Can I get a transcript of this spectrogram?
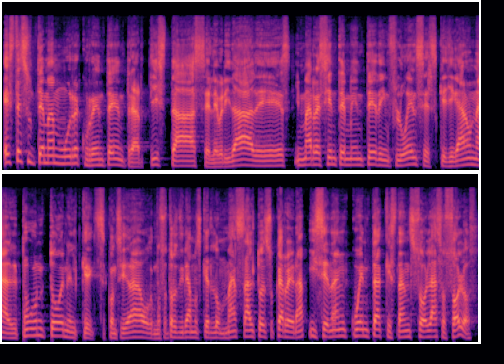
Este es un tema muy recurrente entre artistas, celebridades y más recientemente de influencers que llegaron al punto en el que se considera o nosotros diríamos que es lo más alto de su carrera y se dan cuenta que están solas o solos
